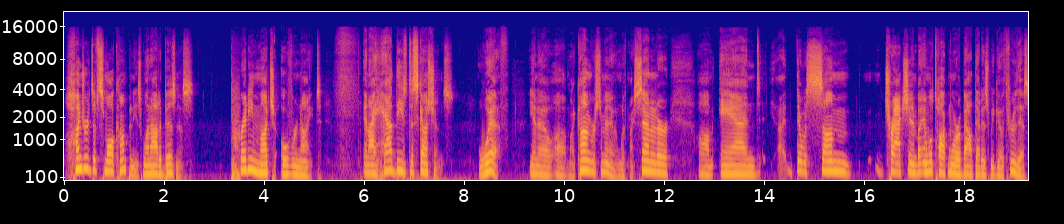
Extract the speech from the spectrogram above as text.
Hundreds of small companies went out of business pretty much overnight. And I had these discussions with, you know, uh, my congressman and with my senator um, and uh, there was some traction, but and we'll talk more about that as we go through this.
